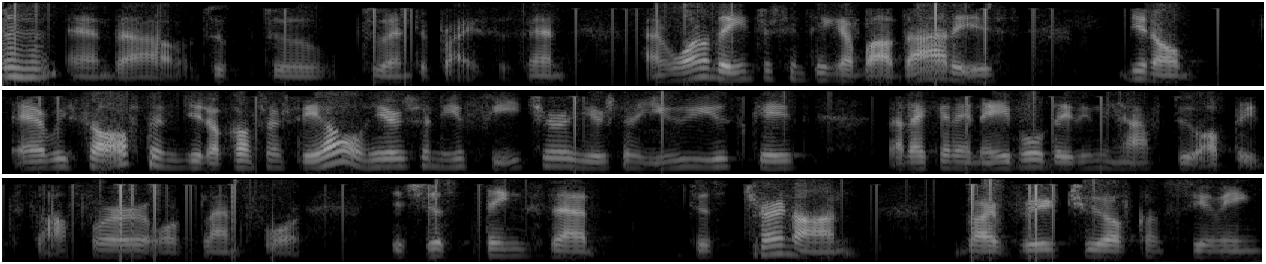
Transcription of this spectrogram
Mhm. and uh, to to to enterprises. And and one of the interesting thing about that is, you know, every so often, you know, customers say, oh, here's a new feature, here's a new use case that I can enable. They didn't have to update the software or plan for. It's just things that just turn on by virtue of consuming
